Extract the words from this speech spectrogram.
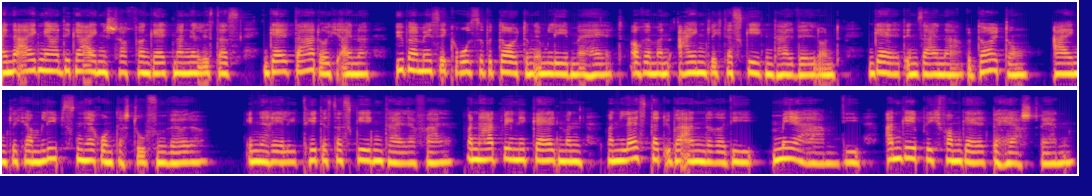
Eine eigenartige Eigenschaft von Geldmangel ist, dass Geld dadurch eine übermäßig große Bedeutung im Leben erhält, auch wenn man eigentlich das Gegenteil will und Geld in seiner Bedeutung eigentlich am liebsten herunterstufen würde. In der Realität ist das Gegenteil der Fall. Man hat wenig Geld, man, man lästert über andere, die mehr haben, die angeblich vom Geld beherrscht werden.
